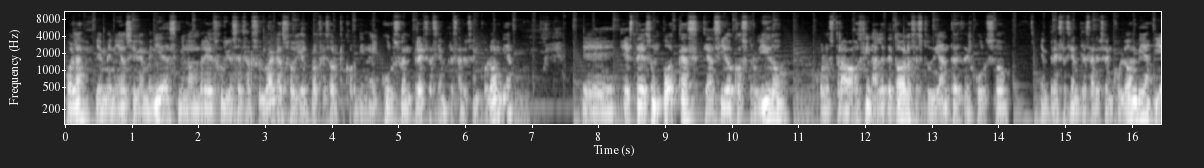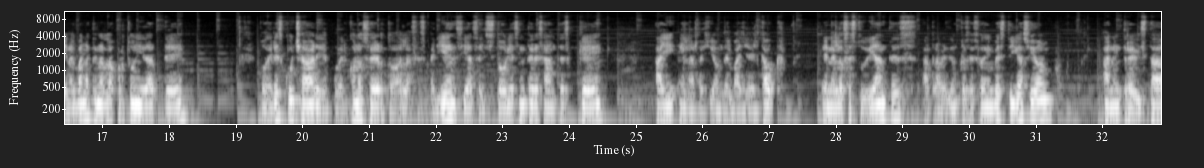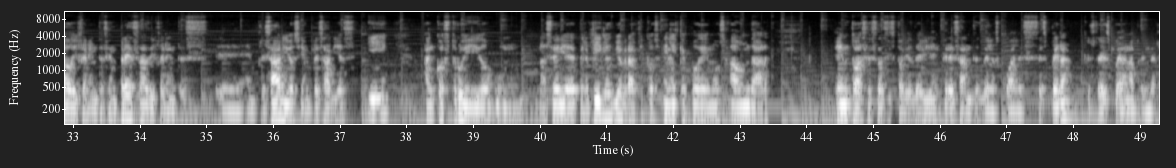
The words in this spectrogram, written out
Hola, bienvenidos y bienvenidas. Mi nombre es Julio César Zuluaga, soy el profesor que coordina el curso Empresas y Empresarios en Colombia. Eh, este es un podcast que ha sido construido con los trabajos finales de todos los estudiantes del curso Empresas y Empresarios en Colombia y en él van a tener la oportunidad de poder escuchar y de poder conocer todas las experiencias e historias interesantes que hay en la región del Valle del Cauca. En los estudiantes, a través de un proceso de investigación, han entrevistado diferentes empresas, diferentes eh, empresarios y empresarias y han construido una serie de perfiles biográficos en el que podemos ahondar en todas estas historias de vida interesantes de las cuales se espera que ustedes puedan aprender.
